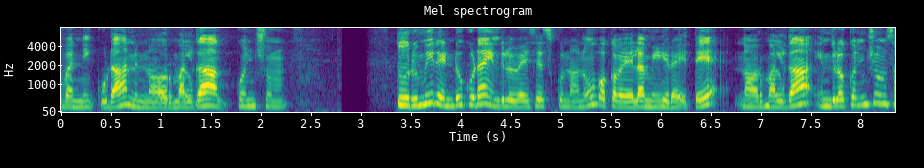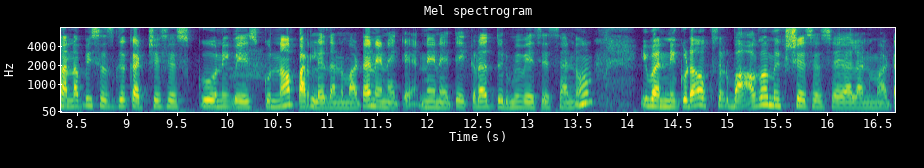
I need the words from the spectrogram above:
ఇవన్నీ కూడా నేను నార్మల్గా కొంచెం తురిమి రెండు కూడా ఇందులో వేసేసుకున్నాను. ఒకవేళ మీరైతే నార్మల్గా ఇందులో కొంచెం సన్న పీసెస్గా కట్ చేసేసుకొని వేసుకున్నా పర్లేదన్నమాట. నేనైతే నేనైతే ఇక్కడ తురిమి వేసేసాను. ఇవన్నీ కూడా ఒకసారి బాగా మిక్స్ చేసేసేయాలన్నమాట.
